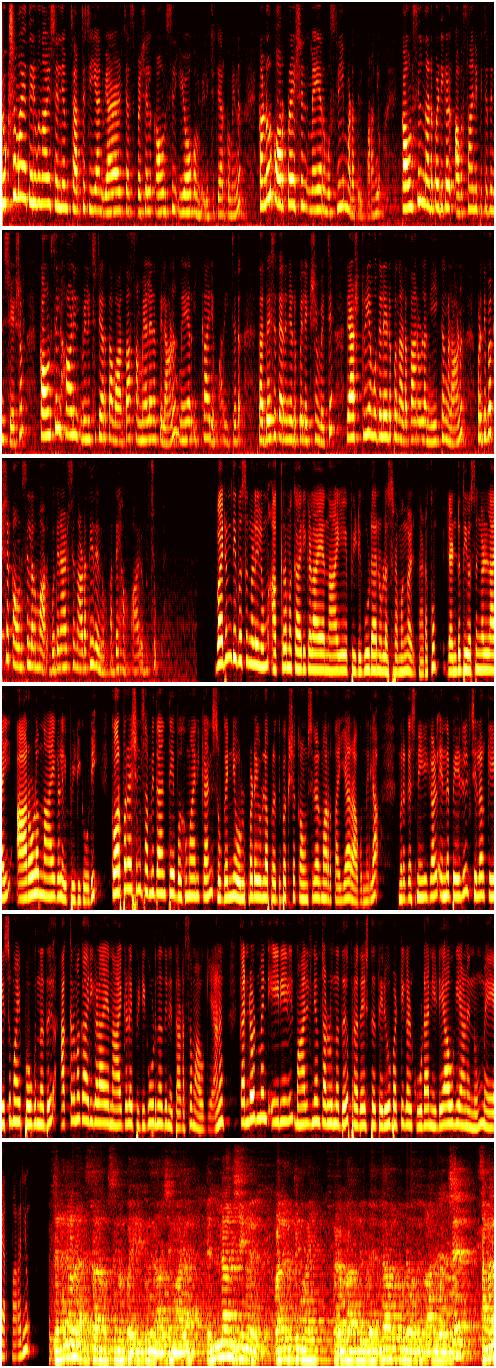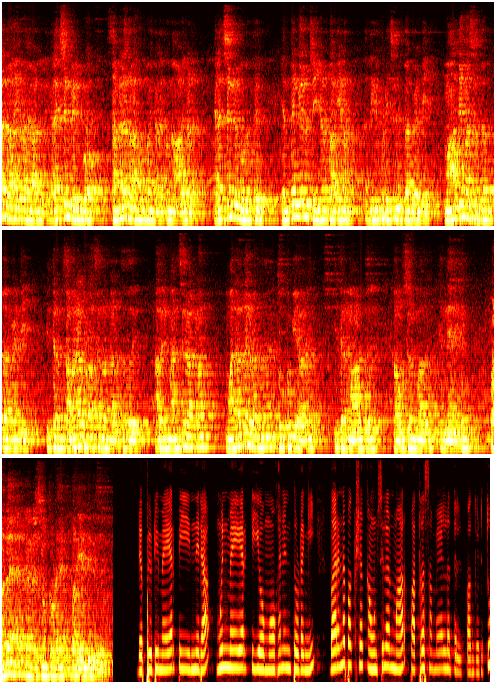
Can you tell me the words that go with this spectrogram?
രൂക്ഷമായ തെരുവുനായ ശല്യം ചർച്ച ചെയ്യാൻ വ്യാഴാഴ്ച സ്പെഷ്യൽ കൗൺസിൽ യോഗം വിളിച്ചു ചേർക്കുമെന്ന് കണ്ണൂർ കോർപ്പറേഷൻ മേയർ മുസ്ലിം മഠത്തിൽ പറഞ്ഞു. കൗൺസിൽ നടപടികൾ അവസാനിപ്പിച്ചതിന് ശേഷം കൗൺസിൽ ഹാളിൽ വിളിച്ചു ചേർത്ത വാർത്താ സമ്മേളനത്തിലാണ് മേയർ ഇക്കാര്യം അറിയിച്ചത്. തദ്ദേശ തെരഞ്ഞെടുപ്പ് ലക്ഷ്യം വെച്ച് രാഷ്ട്രീയ മുതലെടുപ്പ് നടത്താനുള്ള നീക്കങ്ങളാണ് പ്രതിപക്ഷ കൗൺസിലർമാർ ബുധനാഴ്ച നടത്തിയതെന്നും അദ്ദേഹം ആരോപിച്ചു. വരും ദിവസങ്ങളിലും അക്രമകാരികളായ നായയെ പിടികൂടാനുള്ള ശ്രമങ്ങൾ നടക്കും. രണ്ടു ദിവസങ്ങളിലായി ആറോളം നായകളെ പിടികൂടി. കോർപ്പറേഷൻ സംവിധാനത്തെ ബഹുമാനിക്കാൻ സുകന്യ ഉൾപ്പെടെയുള്ള പ്രതിപക്ഷ കൗൺസിലർമാർ തയ്യാറാകുന്നില്ല. മൃഗസ്നേഹികൾ എന്ന പേരിൽ ചിലർ കേസുമായി പോകുന്നത് അക്രമകാരികളായ നായകളെ പിടികൂടുന്നതിന് തടസ്സമാവുകയാണ്. കന്റോൺമെന്റ് ഏരിയയിൽ മാലിന്യം തള്ളുന്നത് പ്രദേശത്ത് തെരുവുപട്ടികൾ കൂടാൻ ഇടയാവുകയാണെന്നും മേയർ പറഞ്ഞു. ജനങ്ങളുടെ അടിസ്ഥാന പ്രശ്നങ്ങൾ പരിഹരിക്കുന്നതിനാവശ്യമായ എല്ലാ വിഷയങ്ങളിലും വളരെ കൃത്യമായി ഇടപെടാറുണ്ട്. ഇവിടെ എല്ലാവർക്കും ഇവിടെ വന്ന് കാണുക പക്ഷേ സമരദ്രാഹികളായ ആളുകൾ ഇലക്ഷൻ വരുമ്പോൾ സമരദ്രാഹവുമായി നടക്കുന്ന ആളുകൾ ഇലക്ഷന്റെ മുഖത്ത് എന്തെങ്കിലും ചെയ്യണം പറയണം അല്ലെങ്കിൽ പിടിച്ചു നിൽക്കാൻ വേണ്ടി മാധ്യമ ശ്രദ്ധ കിട്ടാൻ വേണ്ടി ഇത്തരം സമരാഭാസങ്ങൾ നടത്തുന്നത് അവർ മനസ്സിലാക്കണം. മലർന്നു കിടന്ന് തുപ്പുകയാണ് ഇത്തരം ആളുകൾ കൗൺസിലർമാർ എന്ന് എനിക്ക് വളരെ വിഷമത്തോടെ പറയേണ്ടി വരുന്നു ഡെപ്യൂട്ടി മേയർ പി ഇന്ദിര മുൻ മേയർ ടി ഒ മോഹനൻ തുടങ്ങി ഭരണപക്ഷ കൗൺസിലർമാർ പത്രസമ്മേളനത്തിൽ പങ്കെടുത്തു.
